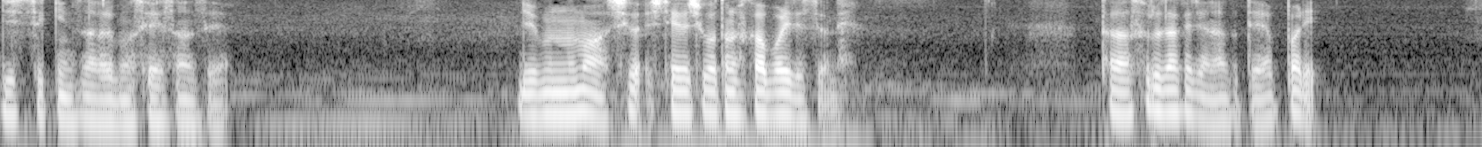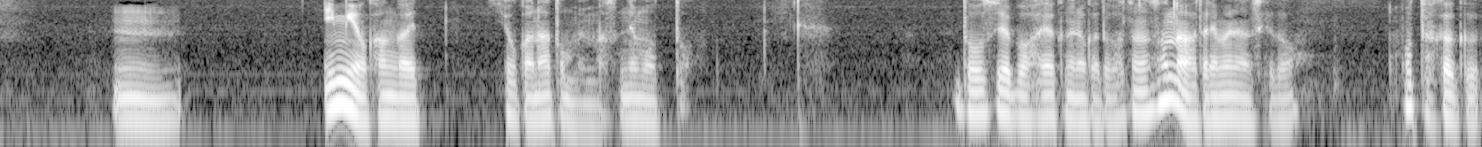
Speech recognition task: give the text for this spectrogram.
実績につながる分生産性自分のまあししている仕事の深掘りですよね。ただするだけじゃなくてやっぱりうん意味を考えようかなと思いますねもっと。どうすれば速くなるかとかそんなのは当たり前なんですけどもっと深く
